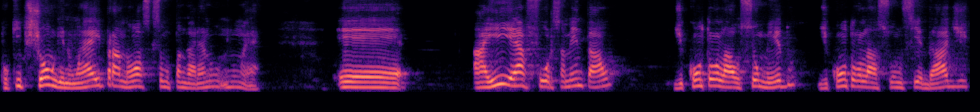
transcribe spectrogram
Para o Kipchoge não é e para nós que somos pangaré não, não é. é. Aí é a força mental de controlar o seu medo, de controlar a sua ansiedade,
